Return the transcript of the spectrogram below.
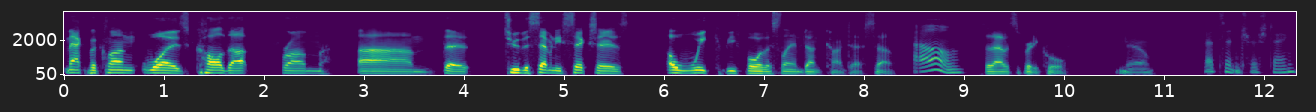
Mac McClung was called up from um the to the 76ers a week before the slam dunk contest. So Oh, so that was pretty cool. You know. that's interesting.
